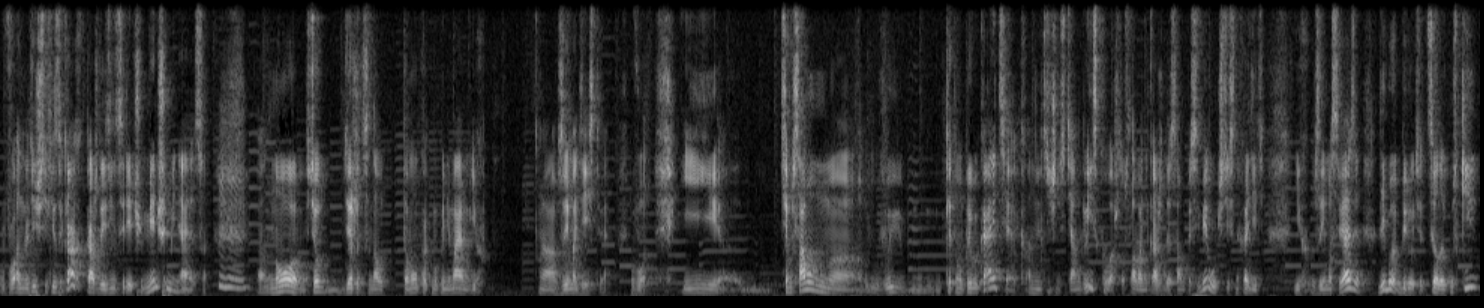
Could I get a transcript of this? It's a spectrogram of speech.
в аналитических языках каждая единица речи меньше меняется, mm-hmm. но все держится на вот тому, как мы понимаем их а, взаимодействия. Вот. И тем самым а, вы к этому привыкаете, к аналитичности английского, что слова не каждая сам по себе, учитесь находить их взаимосвязи, либо берете целые куски,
